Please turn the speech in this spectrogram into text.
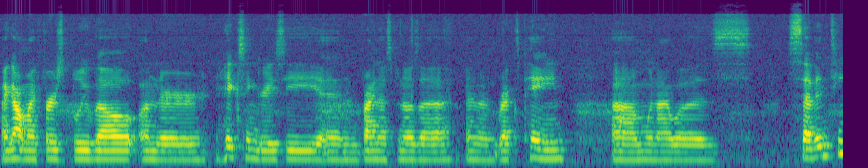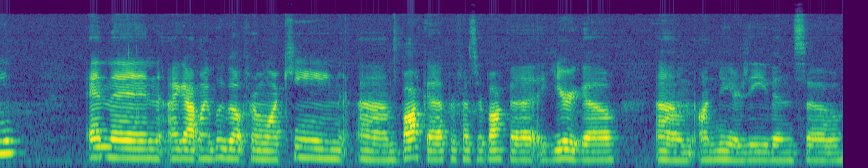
I got my first blue belt under Rickson Gracie and Brian Espinoza and Rex Payne um, when I was 17. And then I got my blue belt from Joaquin um, Baca, Professor Baca, a year ago um, on New Year's Eve. And so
